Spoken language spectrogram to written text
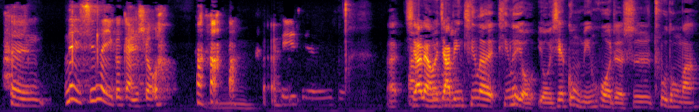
很内心的一个感受。理解理解。呃，其他两位嘉宾听了听了有有一些共鸣或者是触动吗？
